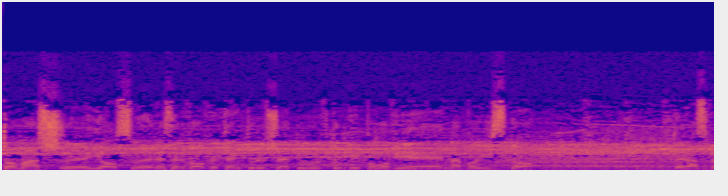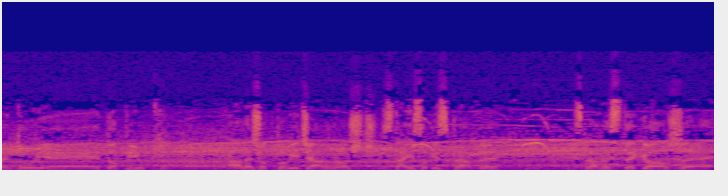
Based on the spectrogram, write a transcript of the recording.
Tomasz y, Jos, rezerwowy, ten, który wszedł w drugiej połowie na boisko. Teraz wędruje do piłki. Ależ odpowiedzialność, zdaje sobie sprawy, sprawę z tego, że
